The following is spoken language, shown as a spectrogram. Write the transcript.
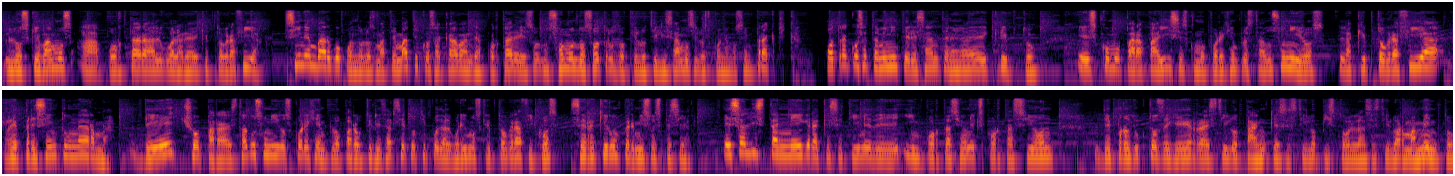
los que vamos a aportar algo al área de criptografía. Sin embargo, cuando los matemáticos acaban de aportar eso, somos nosotros los que lo utilizamos y los ponemos en práctica. Otra cosa también interesante en el área de cripto es como para países como por ejemplo Estados Unidos, la criptografía representa un arma. De hecho, para Estados Unidos, por ejemplo, para utilizar cierto tipo de algoritmos criptográficos, se requiere un permiso especial. Esa lista negra que se tiene de importación, exportación de productos de guerra, estilo tanques, estilo pistolas, estilo armamento,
